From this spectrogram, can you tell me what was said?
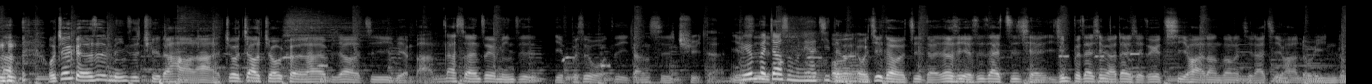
我觉得可能是名字取得好啦，就叫 Joker，他比较有记忆点吧。那虽然这个名字也不是我自己当时取的，你原本叫什么？你还记得吗？我，我记得，我记得，但是也是在之前已经不在轻描淡写这个企划当中的其他计划录音录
